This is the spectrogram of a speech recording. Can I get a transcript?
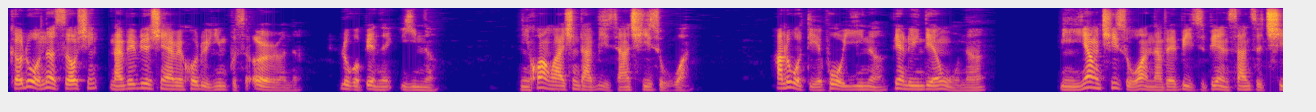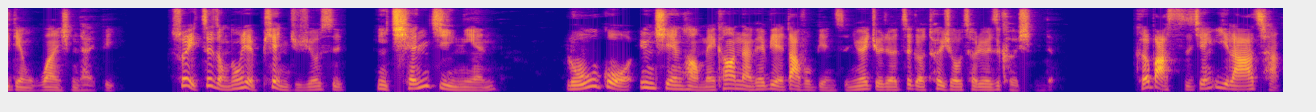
可如果那时候新南非币的新台币汇率已经不是二了呢？如果变成一呢？你换回来新台币只剩下七十五万，它、啊、如果跌破一呢？变零点五呢？你一样七十五万南非币只变三十七点五万新台币，所以这种东西的骗局就是，你前几年如果运气很好，没看到南非币的大幅贬值，你会觉得这个退休策略是可行的。可把时间一拉长。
